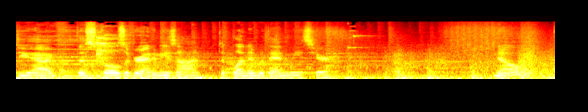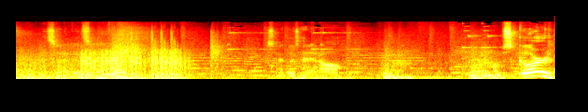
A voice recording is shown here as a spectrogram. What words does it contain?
do you have the skulls of your enemies on to blend in with the enemies here? No? That's not a good sign. It's not a good sign at all. I'm scared.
